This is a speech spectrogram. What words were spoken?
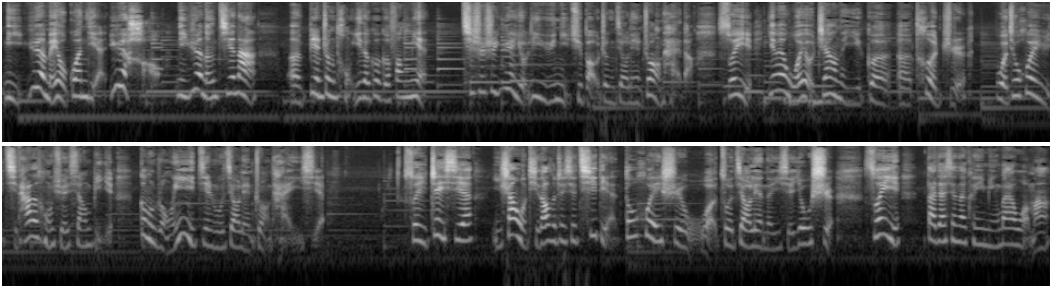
你越没有观点越好，你越能接纳，呃，辩证统一的各个方面。其实是越有利于你去保证教练状态的，所以因为我有这样的一个呃特质，我就会与其他的同学相比更容易进入教练状态一些。所以这些以上我提到的这些七点都会是我做教练的一些优势。所以大家现在可以明白我吗？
